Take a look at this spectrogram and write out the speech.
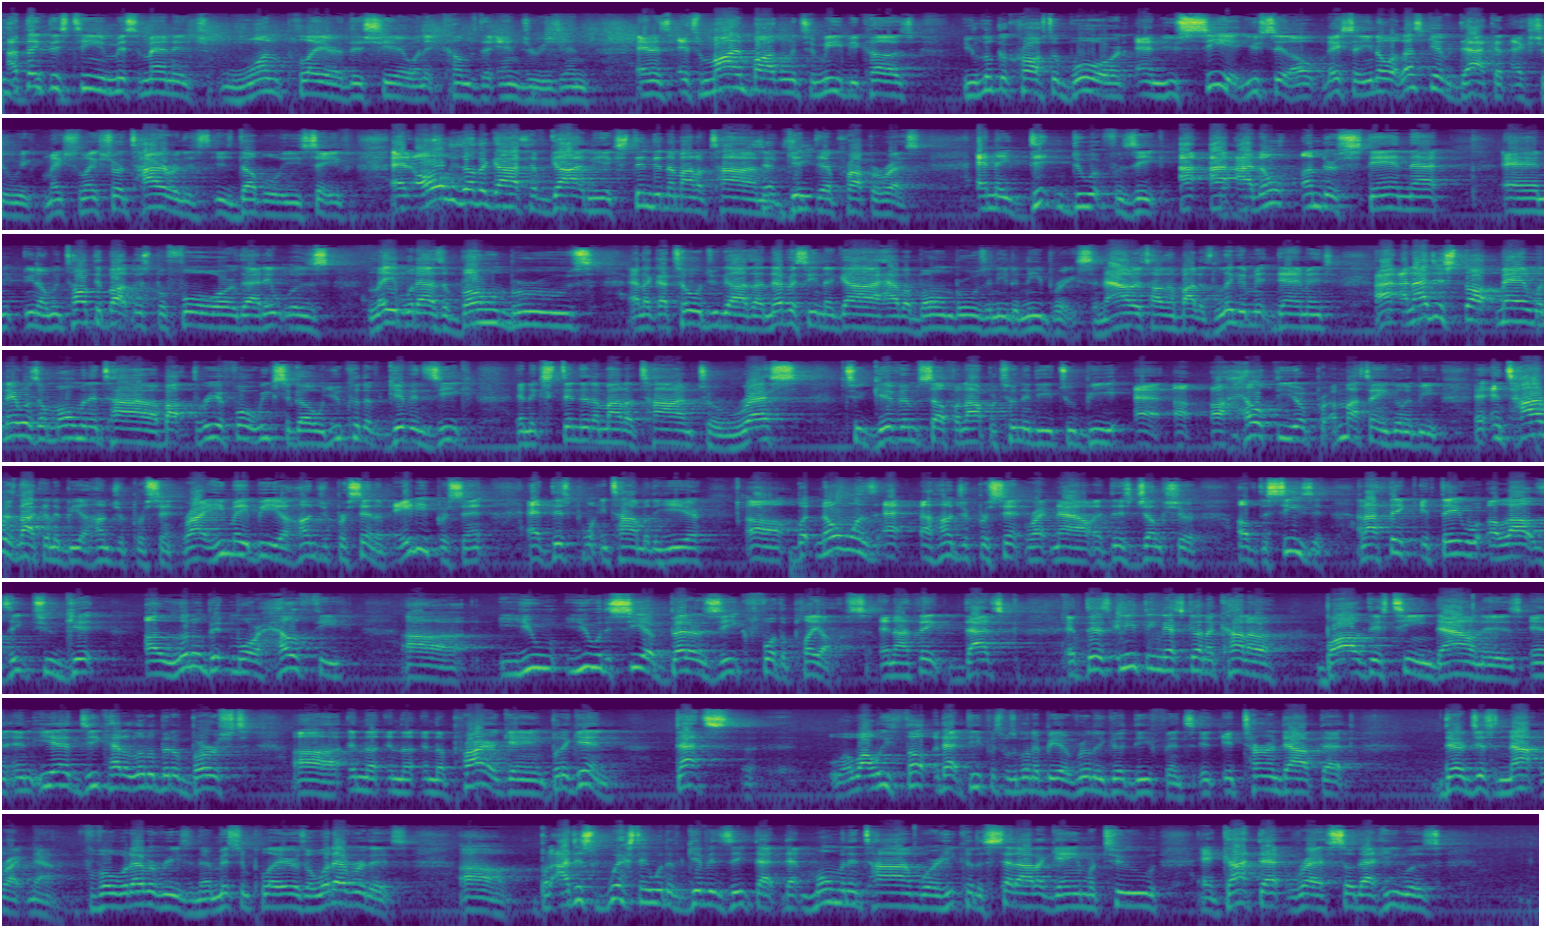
I think this team mismanaged one player this year when it comes to injuries, and and it's it's mind-boggling to me because you look across the board and you see it. You see, oh, they say, you know what? Let's give Dak an extra week. Make sure, make sure Tyron is, is doubly safe. And all these other guys have gotten the extended amount of time Except to get Zeke. their proper rest, and they didn't do it for Zeke. I, I, I don't understand that. And you know, we talked about this before that it was labeled as a bone bruise. And like I told you guys, I've never seen a guy have a bone bruise and need a knee brace. And now they're talking about his ligament damage. I, and I just thought, man, when there was a moment in time about three or four weeks ago, you could have given Zeke an extended amount of time to rest to give himself an opportunity to be a, a, healthier. I'm not saying he's going to be, and, Tyron's not going to be 100%, right? He may be 100% of 80% at this point in time of the year, uh, but no one's at 100% right now at this juncture of the season. And I think if they allow Zeke to get a little bit more healthy, uh, you you would see a better Zeke for the playoffs. And I think that's if there's anything that's going to kind of bogged this team down is, and, and yeah, Zeke had a little bit of burst uh, in the in the in the prior game, but again, that's uh, while we thought that defense was going to be a really good defense, it, it turned out that they're just not right now for whatever reason. They're missing players or whatever it is. Um, but I just wish they would have given Zeke that that moment in time where he could have set out a game or two and got that rest so that he was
